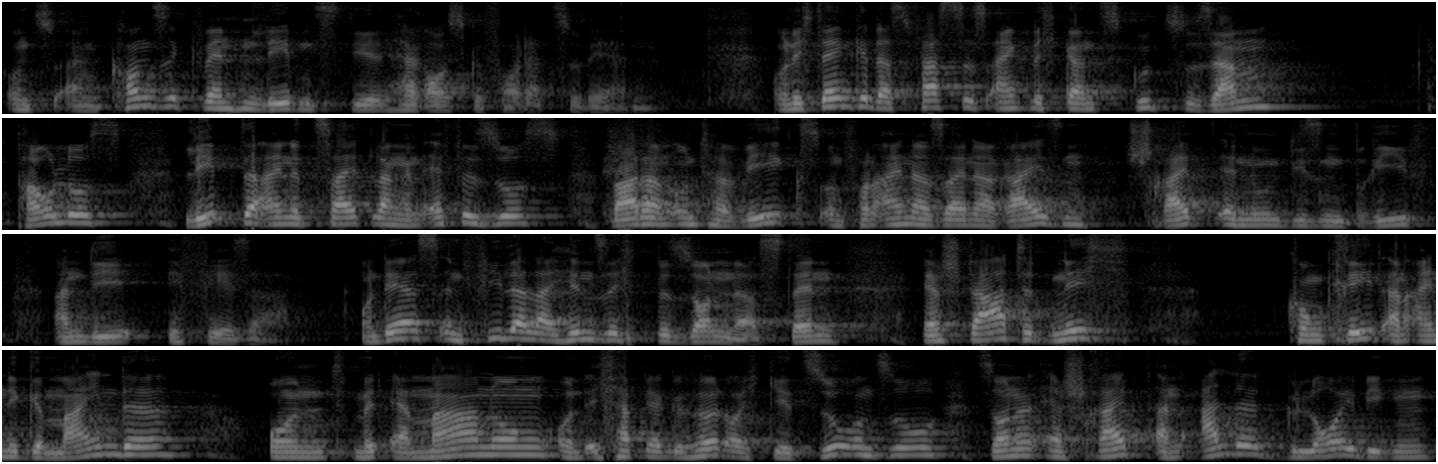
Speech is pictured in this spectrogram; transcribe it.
und zu einem konsequenten Lebensstil herausgefordert zu werden. Und ich denke, das fasst es eigentlich ganz gut zusammen. Paulus lebte eine Zeit lang in Ephesus, war dann unterwegs und von einer seiner Reisen schreibt er nun diesen Brief an die Epheser. Und der ist in vielerlei Hinsicht besonders, denn er startet nicht konkret an eine Gemeinde und mit Ermahnung und ich habe ja gehört, euch geht so und so, sondern er schreibt an alle Gläubigen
